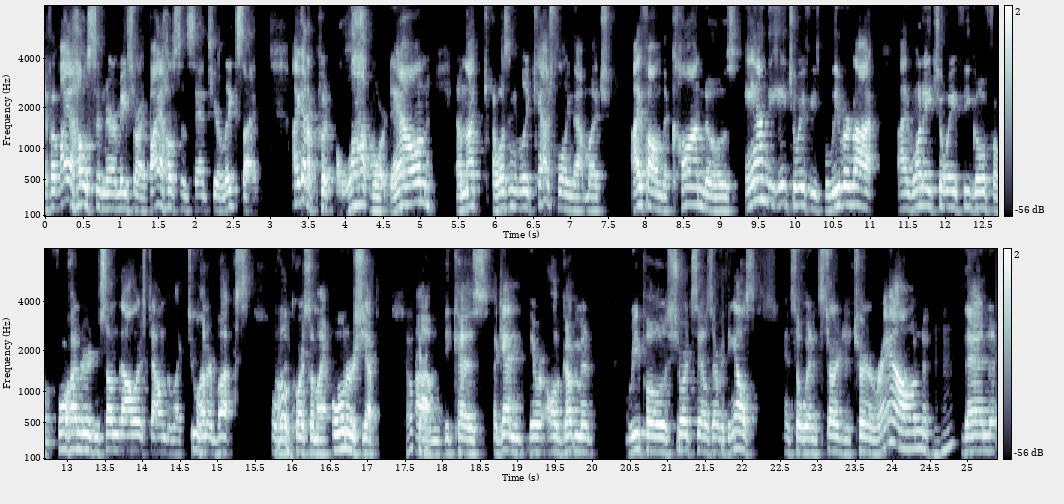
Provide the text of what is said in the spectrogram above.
if I buy a house in Mira Mesa or I buy a house in Santee or Lakeside, I got to put a lot more down. I'm not. I wasn't really cash flowing that much. I found the condos and the HOA fees. Believe it or not, I had one HOA fee go from 400 and some dollars down to like 200 bucks over oh. the course of my ownership. Okay. Um, because again, they were all government repos, short sales, everything else. And so when it started to turn around, mm-hmm. then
